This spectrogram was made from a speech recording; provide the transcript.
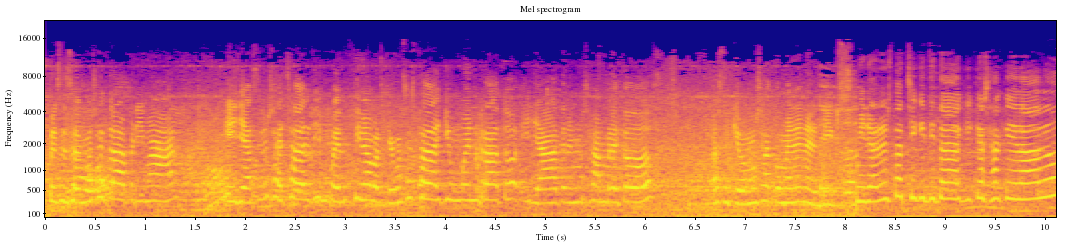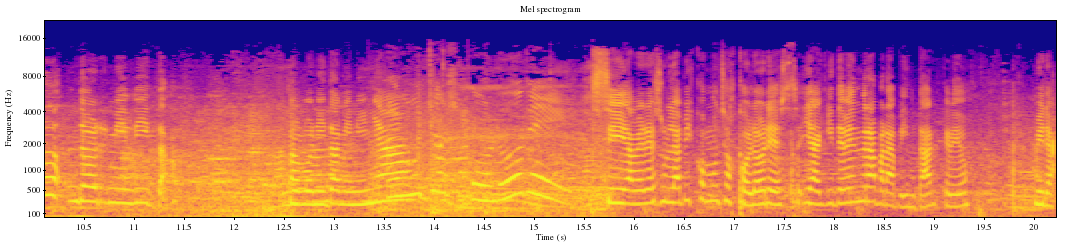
Pues eso, hemos entrado a primar y ya se nos ha echado el tiempo encima porque hemos estado allí un buen rato y ya tenemos hambre todos. Así que vamos a comer en el Vips. Mirad esta chiquitita de aquí que se ha quedado dormidita. Más bonita mi niña. Hay muchos colores. Sí, a ver, es un lápiz con muchos colores y aquí te vendrá para pintar, creo. Mira,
